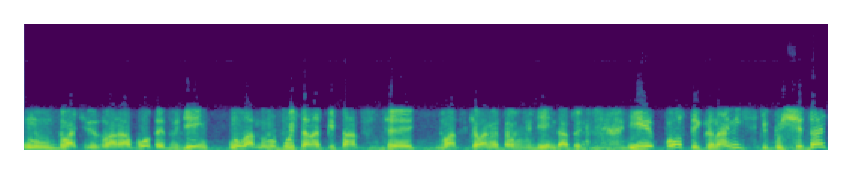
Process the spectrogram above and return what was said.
ну, два через два работает в день. Ну, ладно, ну, пусть она 15-20 километров в день, да, то есть. И просто экономически посчитать,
